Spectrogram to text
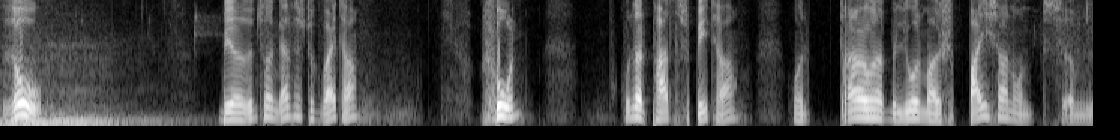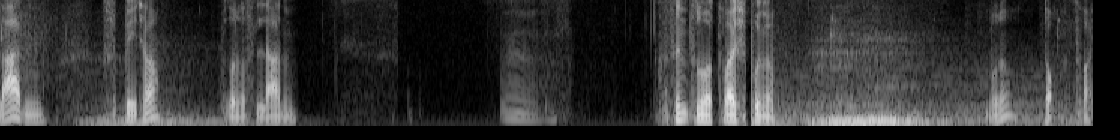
So. Wir sind schon ein ganzes Stück weiter. Schon. 100 Parts später. Und 300 Millionen Mal speichern und ähm, laden später. Besonders laden. Das sind nur zwei Sprünge oder? Doch, zwei.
